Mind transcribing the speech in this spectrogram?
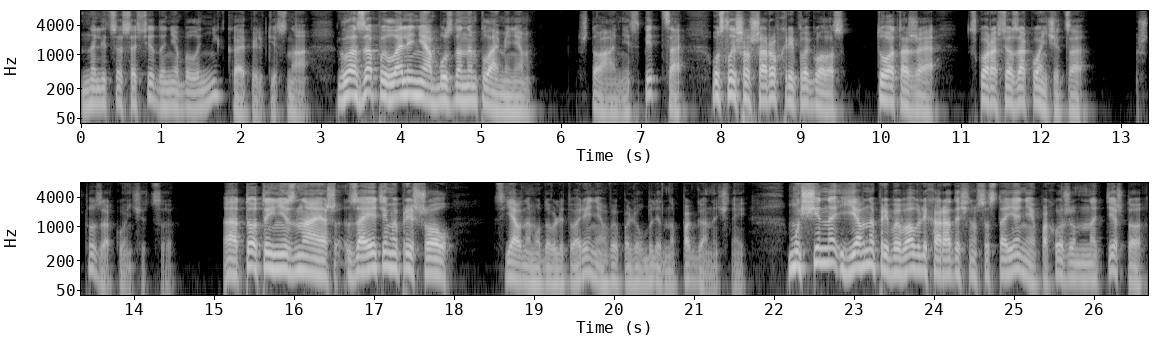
На лице соседа не было ни капельки сна. Глаза пылали необузданным пламенем. «Что, они спится?» — услышал Шаров хриплый голос. «То-то же! Скоро все закончится!» «Что закончится?» «А то ты не знаешь! За этим и пришел!» С явным удовлетворением выпалил бледно-поганочный. Мужчина явно пребывал в лихорадочном состоянии, похожем на те, что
